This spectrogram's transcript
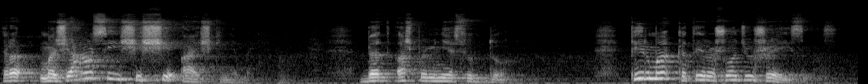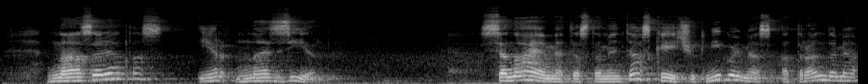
Yra mažiausiai šeši aiškinimai. Bet aš paminėsiu du. Pirma, kad tai yra žodžių žaismas. Nazaretas ir Nazir. Senajame testamente skaičių knygoje mes atrandame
